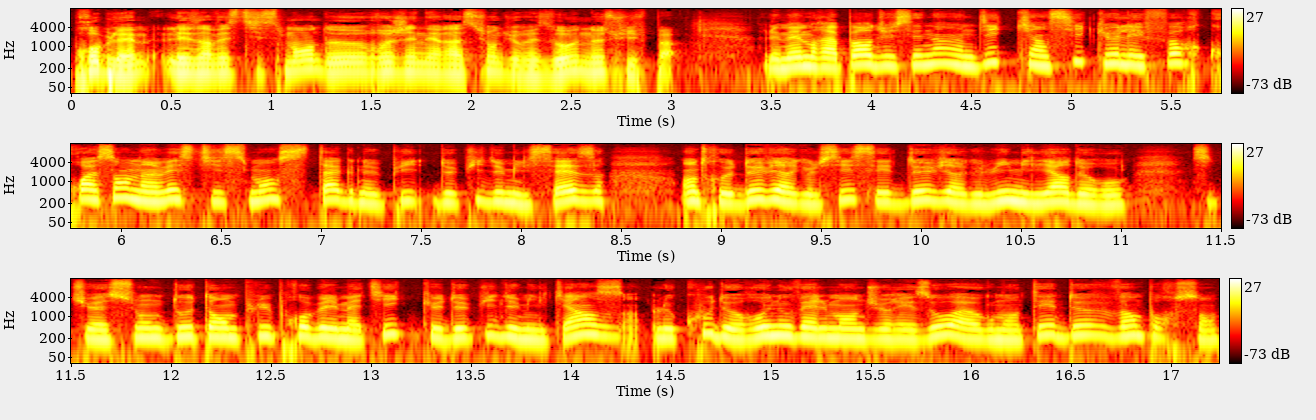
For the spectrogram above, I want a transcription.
Problème, les investissements de régénération du réseau ne suivent pas. Le même rapport du Sénat indique qu'ainsi que l'effort croissant d'investissement stagne depuis, depuis 2016 entre 2,6 et 2,8 milliards d'euros. Situation d'autant plus problématique que depuis 2015, le coût de renouvellement du réseau a augmenté de 20%.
